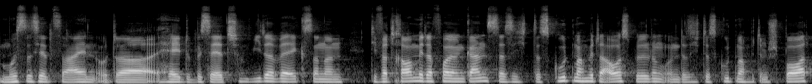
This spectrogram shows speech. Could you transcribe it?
muss es jetzt sein oder hey, du bist ja jetzt schon wieder weg, sondern die vertrauen mir da voll und ganz, dass ich das gut mache mit der Ausbildung und dass ich das gut mache mit dem Sport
